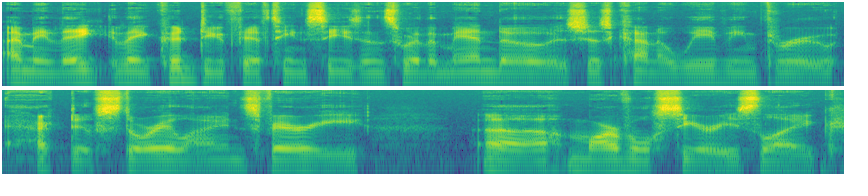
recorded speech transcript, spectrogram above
I mean, they they could do 15 seasons where the Mando is just kind of weaving through active storylines, very uh, Marvel series like.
